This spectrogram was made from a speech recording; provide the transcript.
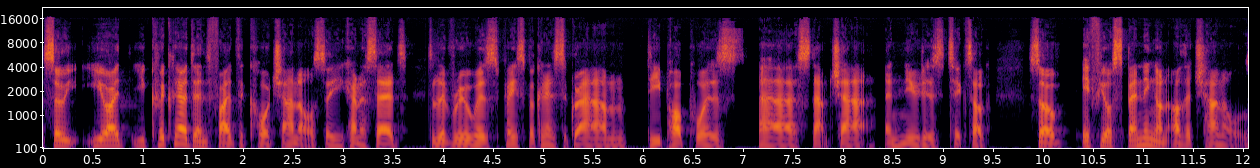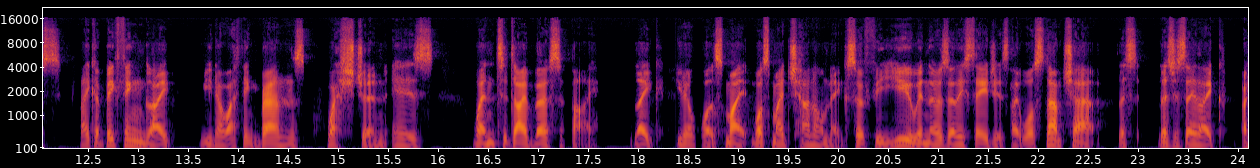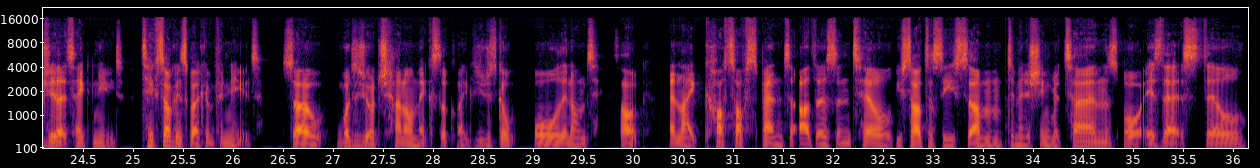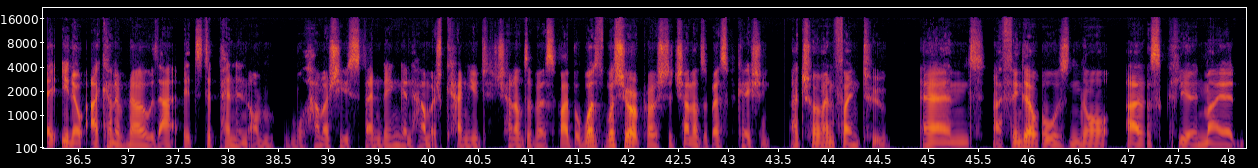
So you you quickly identified the core channels. So you kind of said Deliveroo was Facebook and Instagram, Depop was uh, Snapchat, and Nude is TikTok. So if you're spending on other channels, like a big thing, like, you know, I think brands question is when to diversify. Like, you know, what's my what's my channel mix? So for you in those early stages, like, well, Snapchat, let's let's just say like actually let's take nude. TikTok is working for nude. So what does your channel mix look like? Do you just go all in on TikTok? And like cut off spend to others until you start to see some diminishing returns? Or is there still eh, you know i kind of know that it's dependent on well how much you're spending and how much can you channel diversify but what's what's your approach to channel diversification? I try and find two and i think i was not as clear in my head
